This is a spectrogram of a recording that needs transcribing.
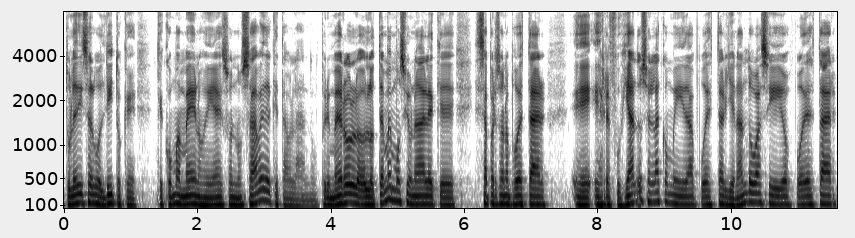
tú le dices al gordito que, que coma menos y eso, no sabe de qué está hablando. Primero, lo- los temas emocionales que esa persona puede estar eh, eh, refugiándose en la comida, puede estar llenando vacíos, puede estar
